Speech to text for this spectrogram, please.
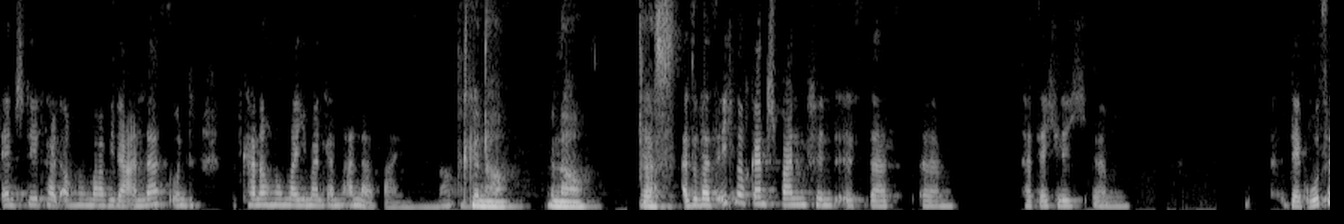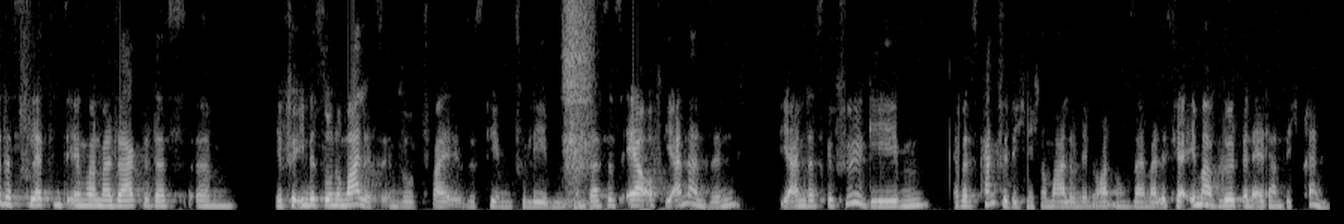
entsteht halt auch nochmal wieder anders und es kann auch nochmal jemand ganz anders sein. Ne? Genau, genau. Ja, also was ich noch ganz spannend finde, ist, dass ähm, tatsächlich ähm, der Große des letztens irgendwann mal sagte, dass ähm, ja, für ihn das so normal ist, in so zwei Systemen zu leben und dass es eher oft die anderen sind, die einem das Gefühl geben, aber das kann für dich nicht normal und in Ordnung sein, weil es ja immer blöd, wenn Eltern sich trennen.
